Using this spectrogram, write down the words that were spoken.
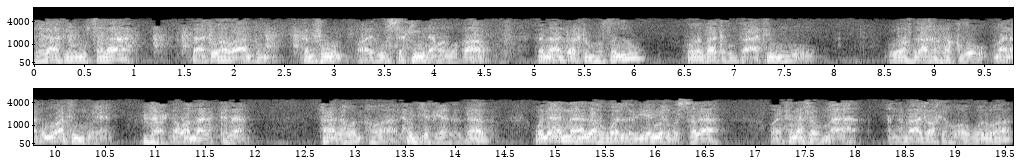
إذا أتيتم الصلاة فأتوها وأنتم تمشون وعليكم السكينة والوقار. فما أدركتم فصلوا وما فاتكم فأتموا. وفي الآخر فقضوا. ما نقضوا أتموا يعني. نعم. أو معنى التمام. هذا هو هو الحجة في هذا الباب. ولأن هذا هو الذي يليق بالصلاة ويتناسب معها. أن ما أدركه أولها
